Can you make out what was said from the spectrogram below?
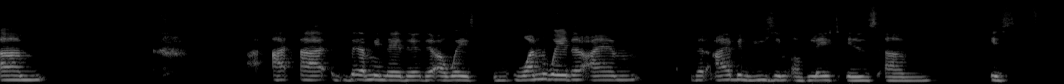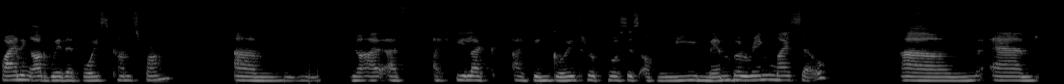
Um, I, I, I mean, there, there, there are ways. One way that I am, that I've been using of late is, um, is finding out where that voice comes from. Um, mm-hmm. You know, I, I've, I feel like I've been going through a process of remembering myself, um, and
